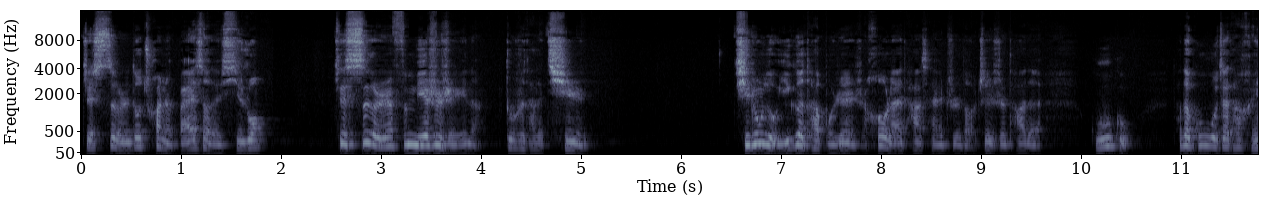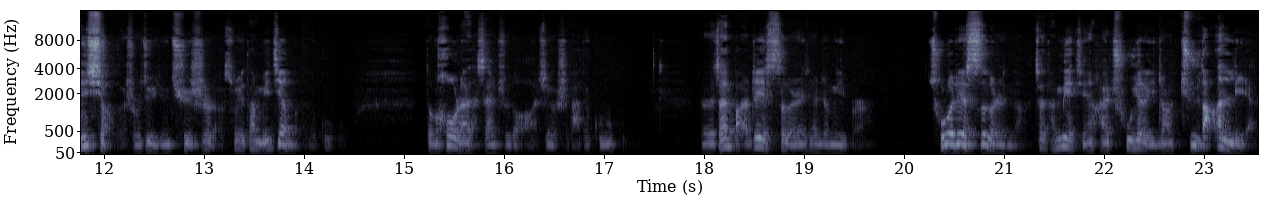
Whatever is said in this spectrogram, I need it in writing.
这四个人都穿着白色的西装。这四个人分别是谁呢？都是他的亲人。其中有一个他不认识，后来他才知道这是他的姑姑。他的姑姑在他很小的时候就已经去世了，所以他没见过他的姑姑。等后来他才知道啊，这个是他的姑姑。呃，咱把这四个人先扔一边除了这四个人呢，在他面前还出现了一张巨大的脸。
